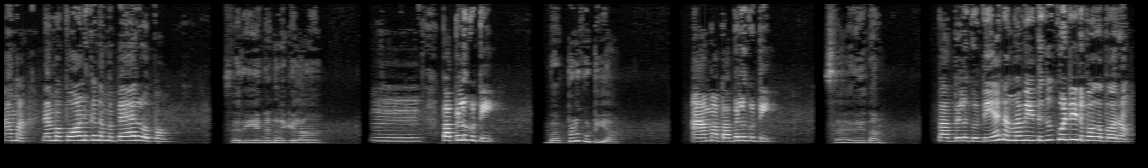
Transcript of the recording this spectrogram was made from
ஆமா நம்ம போனுக்கு நம்ம பேர் வைப்போம். சரி என்னென்ன வைக்கலாம்? ம், பப்பலு குட்டி பப்புளு குட்டியா ஆமா பப்பலு குட்டி சரிதான். பப்பலு குட்டியை நம்ம வீட்டுக்கு கூட்டிட்டு போக போறோம்.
